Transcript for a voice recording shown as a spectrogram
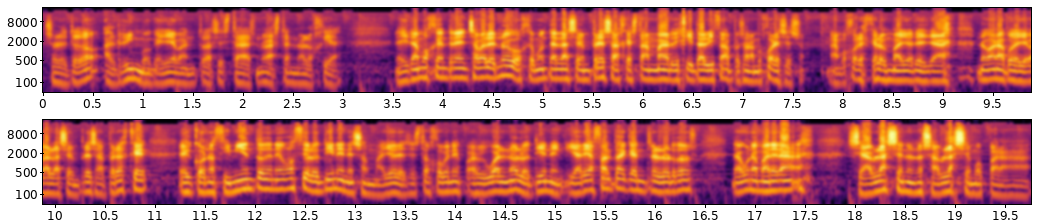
sobre todo al ritmo que llevan todas estas nuevas tecnologías. Necesitamos que entren chavales nuevos, que monten las empresas que están más digitalizadas, pues a lo mejor es eso. A lo mejor es que los mayores ya no van a poder llevar las empresas, pero es que el conocimiento de negocio lo tienen esos mayores. Estos jóvenes pues, igual no lo tienen y haría falta que entre los dos de alguna manera se hablasen o nos hablásemos para,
